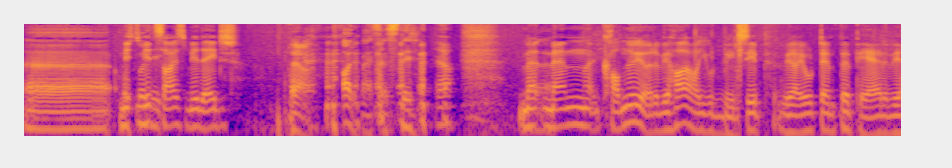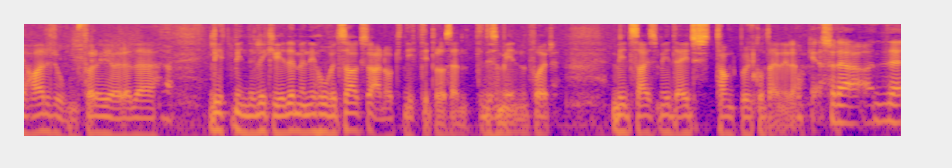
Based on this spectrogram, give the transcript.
Eh, mid, mid size, mid-age. Ja. arbeidshester. Ja. Men, men kan jo gjøre Vi har gjort bilskip, vi har gjort MPP-er, vi har rom for å gjøre det litt mindre likvide, men i hovedsak så er nok 90 liksom innenfor mid-size, mid-age, tankbull, containere. Okay, så dere, det,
